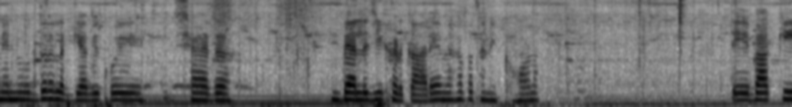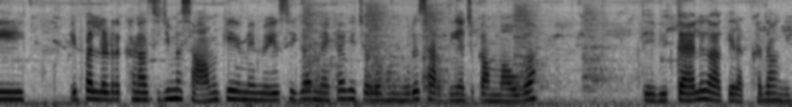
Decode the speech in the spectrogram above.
ਮੈਨੂੰ ਉਧਰ ਲੱਗਿਆ ਵੀ ਕੋਈ ਸ਼ਾਇਦ ਬੈਲ ਜੀ ਖੜਕਾ ਰਿਹਾ ਮੈਂ ਕਿਹਾ ਪਤਾ ਨਹੀਂ ਕੌਣ ਤੇ ਬਾਕੀ ਇਹ ਪੱਲੜ ਰੱਖਣਾ ਸੀ ਜੀ, ਮੈਂ ਸਾਂਭ ਕੇ ਮੈਨੂੰ ਇਹ ਸੀਗਾ, ਮੈਂ ਕਿਹਾ ਵੀ ਚਲੋ ਹੁਣ ਮੂਰੇ ਸਰਦੀਆਂ 'ਚ ਕੰਮ ਆਊਗਾ ਤੇ ਵੀ ਤੈਅ ਲਗਾ ਕੇ ਰੱਖ ਦਾਂਗੇ।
